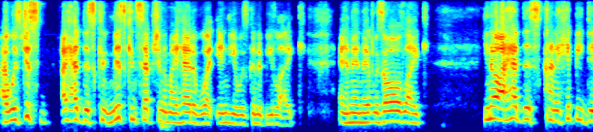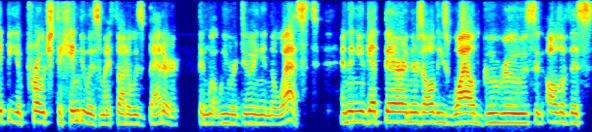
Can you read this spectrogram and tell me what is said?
I was just, I had this misconception in my head of what India was going to be like. And then it was all like, you know, I had this kind of hippy dippy approach to Hinduism. I thought it was better than what we were doing in the West. And then you get there and there's all these wild gurus and all of this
